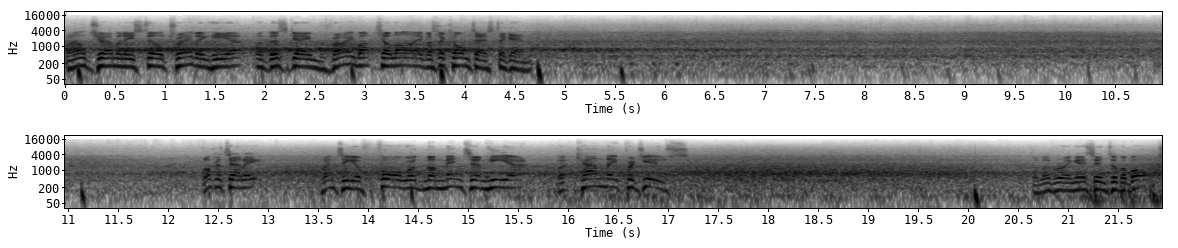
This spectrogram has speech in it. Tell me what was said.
Well, Germany still trailing here, but this game very much alive as a contest again. Locatelli, plenty of forward momentum here, but can they produce? Delivering it into the box.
